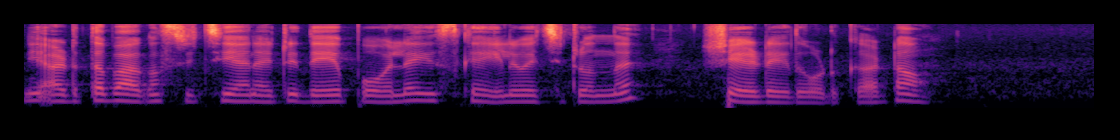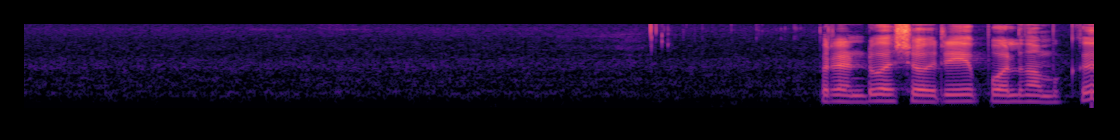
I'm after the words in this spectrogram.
ഇനി അടുത്ത ഭാഗം സ്റ്റിച്ച് ചെയ്യാനായിട്ട് ഇതേപോലെ ഈ സ്കെയിൽ വെച്ചിട്ടൊന്ന് ഷെയ്ഡ് ചെയ്ത് കൊടുക്കുക കേട്ടോ. അപ്പോൾ രണ്ട് വശം ഒരേപോലെ നമുക്ക്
